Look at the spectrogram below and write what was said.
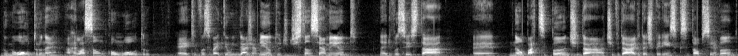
do outro, né, a relação com o outro, é que você vai ter um engajamento de distanciamento, né, de você estar é, não participante da atividade, da experiência que você está observando,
